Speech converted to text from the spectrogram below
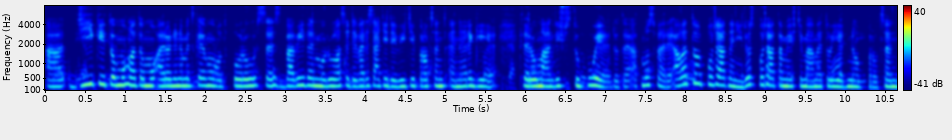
A díky tomuhle tomu aerodynamickému odporu se zbaví ten modul asi 99% energie, kterou má, když vstupuje do té atmosféry. Ale to pořád není dost, pořád tam ještě ještě máme to 1%.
